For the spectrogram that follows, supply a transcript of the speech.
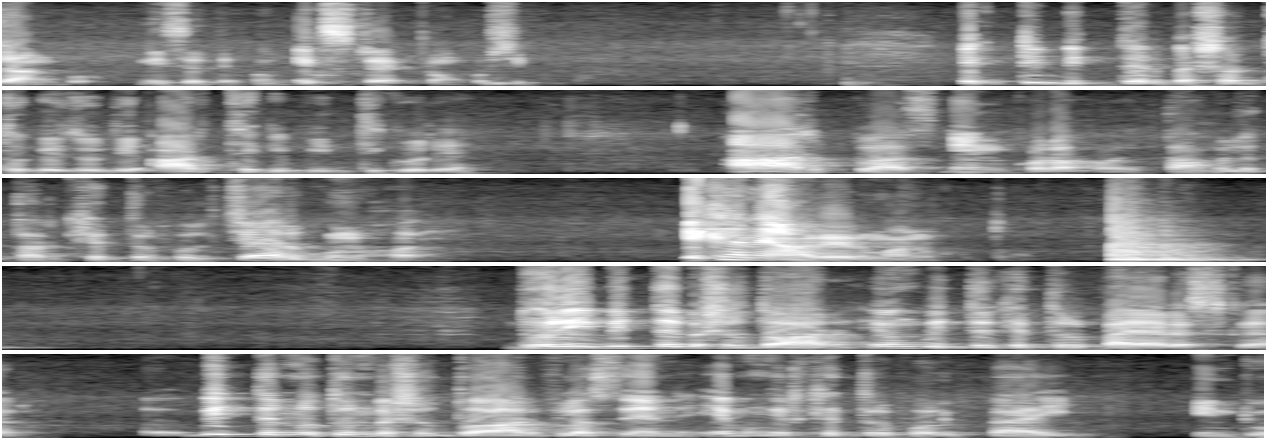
জানব। নিচে দেখুন এক্সট্রা একটা অঙ্ক শিখব। একটি বৃত্তের ব্যাসার্ধকে যদি আর থেকে বৃদ্ধি করে আর প্লাস এন করা হয়, তাহলে তার ক্ষেত্রফল চার গুণ হয়। এখানে আর এর মান কত? ধরি, বৃত্তের ব্যাসার্ধ আর এবং বৃত্তের ক্ষেত্রফল পাই আর স্কোয়ার বৃত্তের নতুন ব্যাসার্ধ আর প্লাস এন এবং এর ক্ষেত্রফল pi into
